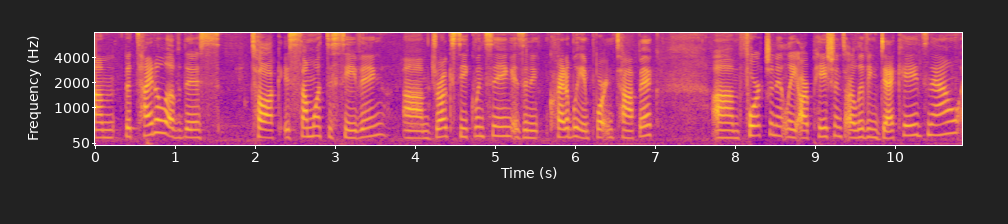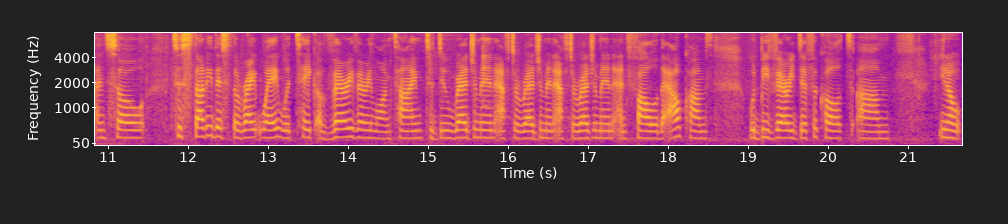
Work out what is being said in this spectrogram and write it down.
Um, the title of this talk is somewhat deceiving. Um, drug sequencing is an incredibly important topic. Um, fortunately, our patients are living decades now, and so to study this the right way would take a very, very long time. To do regimen after regimen after regimen and follow the outcomes would be very difficult. Um, you know,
